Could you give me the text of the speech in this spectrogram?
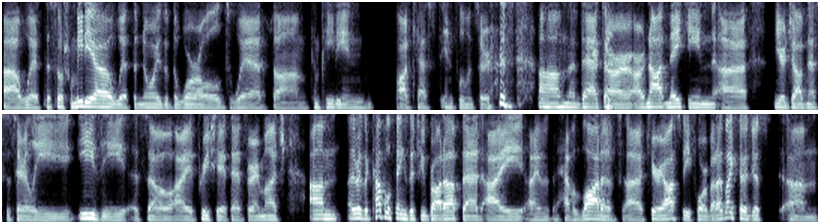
uh, with the social media with the noise of the world with um, competing podcast influencers um, that are are not making uh, your job necessarily easy. So I appreciate that very much. Um, there was a couple things that you brought up that I I have a lot of uh, curiosity for, but I'd like to just um,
